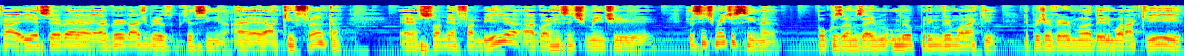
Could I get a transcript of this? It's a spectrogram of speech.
Cara, e isso é, é verdade mesmo, porque assim, é, aqui em Franca, é só minha família, agora recentemente. Recentemente assim, né? poucos anos aí o meu primo veio morar aqui. Depois já veio a irmã dele morar aqui.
